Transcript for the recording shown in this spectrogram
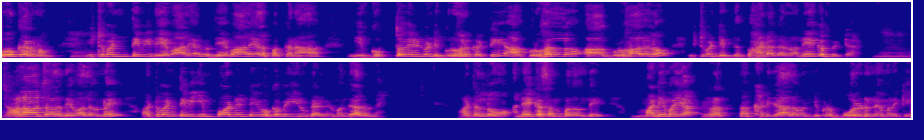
గోకర్ణం. ఇటువంటివి దేవాలయాలు దేవాలయాల పక్కన ఈ గుప్తమైనటువంటి గృహలు కట్టి ఆ గృహల్లో ఆ గృహాలలో ఇటువంటి భాండాగారాలు అనేకం పెట్టారు. చాలా చాలా దేవాలయాలు ఉన్నాయి. అటువంటివి ఇంపార్టెంట్ ఒక వెయ్యి నూట ఎనిమిది మందిరాలు ఉన్నాయి. వాటిల్లో అనేక సంపద ఉంది. మణిమయ రత్న ఖనిజాలవన్నీ కూడా బోలెడు ఉన్నాయి మనకి.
